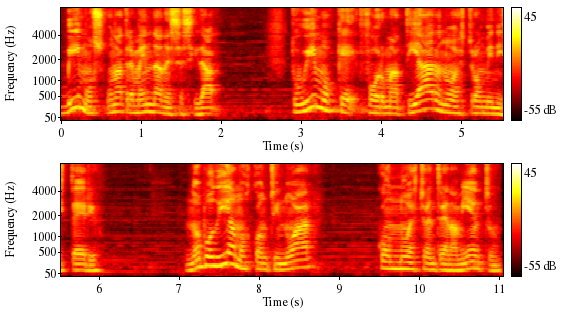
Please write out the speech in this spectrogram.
vimos una tremenda necesidad. Tuvimos que formatear nuestro ministerio. No podíamos continuar con nuestro entrenamiento,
